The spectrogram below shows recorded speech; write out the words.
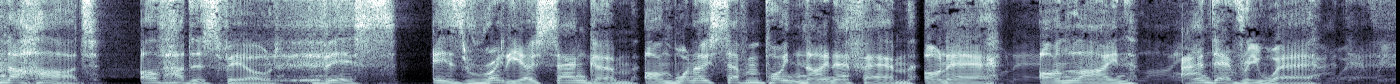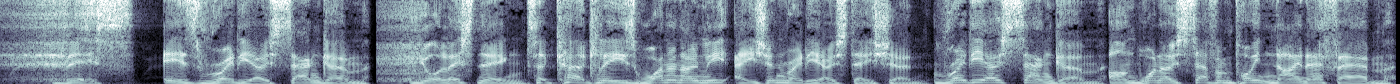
From the heart of Huddersfield, this is Radio Sangam on 107.9 FM, on air, online, and everywhere. This is Radio Sangam. You're listening to Kirklees one and only Asian radio station, Radio Sangam on 107.9 FM.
